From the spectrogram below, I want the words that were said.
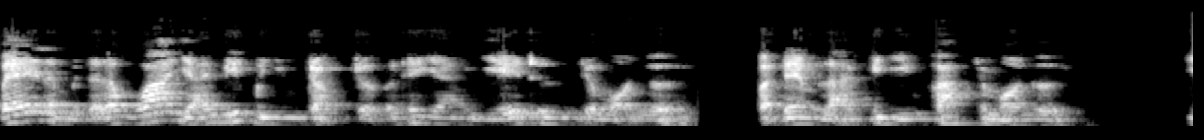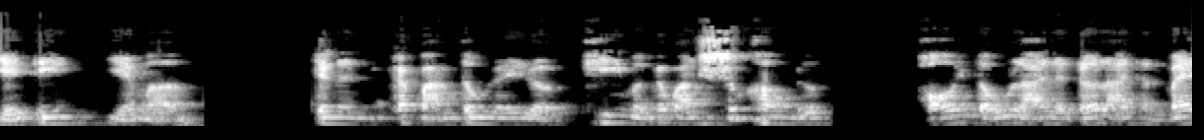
bé là mình đã quá giải biết bao nhiêu trật trượt ở thế gian dễ thương cho mọi người và đem lại cái diệu pháp cho mọi người dễ tiến dễ mở cho nên các bạn tu đây rồi khi mà các bạn xuất hồn được hội tụ lại là trở lại thành bé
